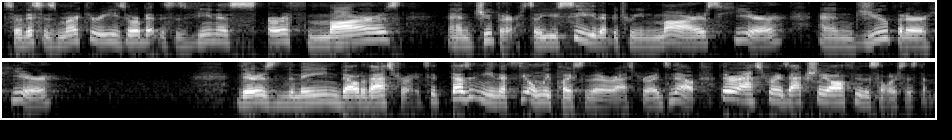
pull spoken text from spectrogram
So this is Mercury's orbit, this is Venus, Earth, Mars, and Jupiter. So you see that between Mars here and Jupiter here, there's the main belt of asteroids. It doesn't mean that's the only place that there are asteroids. No, there are asteroids actually all through the solar system,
